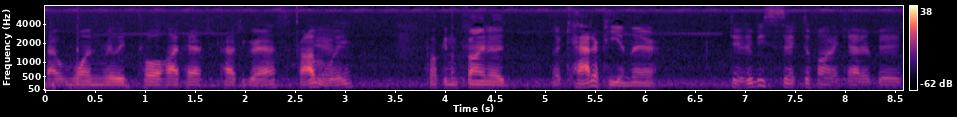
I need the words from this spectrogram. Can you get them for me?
that one really tall high patch, patch of grass probably fucking find a, a caterpie in there Dude, it'd be sick to find a Caterpie.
